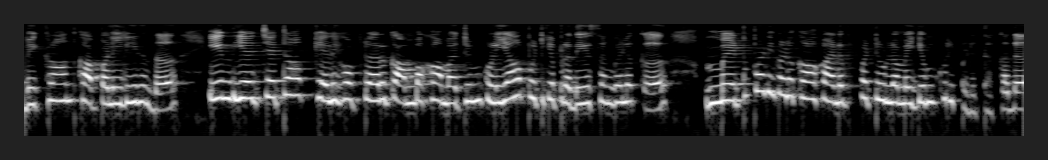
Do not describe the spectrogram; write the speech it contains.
விக்ராந்த் கப்பலில் இருந்து இந்திய செட்டாக் ஹெலிகாப்டர் கம்பகா மற்றும் குளியாப்பட்டிய பிரதேசங்களுக்கு மெட்பணிகளுக்காக அனுப்பப்பட்டுள்ளமையும் குறிப்பிடத்தக்கது.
